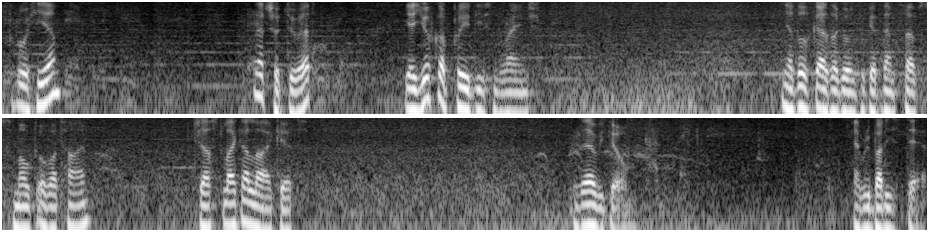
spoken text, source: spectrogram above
through here. That should do it. Yeah, you've got pretty decent range. Yeah, those guys are going to get themselves smoked over time. Just like I like it. There we go. Everybody's dead.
